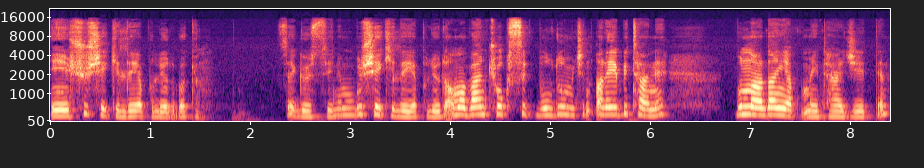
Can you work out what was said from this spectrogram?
Ee, şu şekilde yapılıyordu bakın. Size göstereyim. Bu şekilde yapılıyordu ama ben çok sık bulduğum için araya bir tane bunlardan yapmayı tercih ettim.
